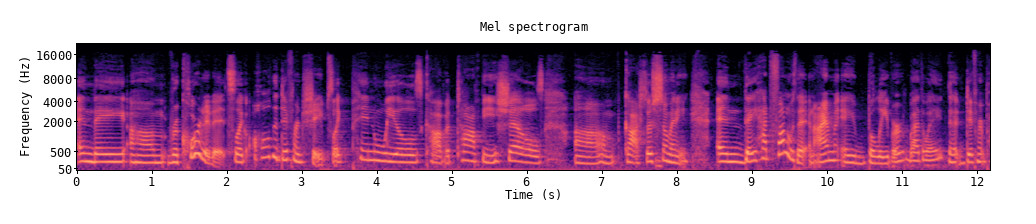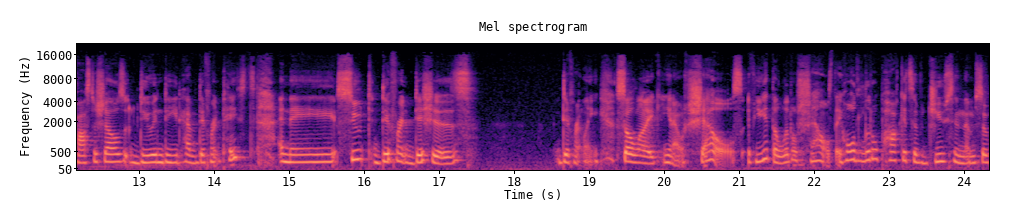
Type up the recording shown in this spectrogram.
and they um, recorded it. So, like, all the different shapes, like pinwheels, cavatappi, shells. Um, gosh, there's so many. And they had fun with it. And I'm a believer, by the way, that different pasta shells do indeed have different tastes, and they suit different dishes differently. So, like, you know, shells, if you get the little shells, they hold little pockets of juice in them. So,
